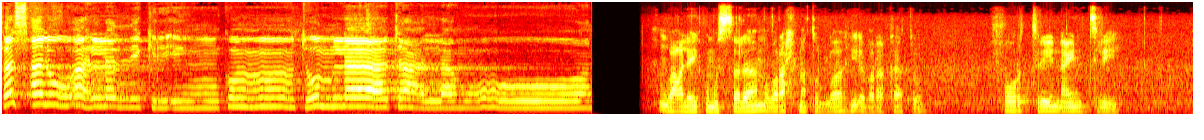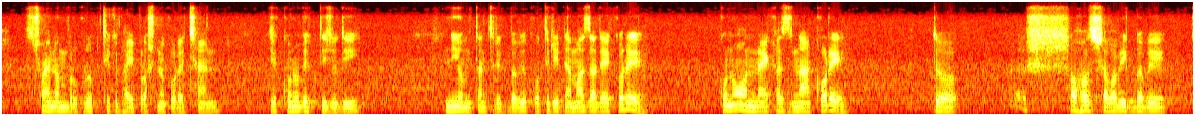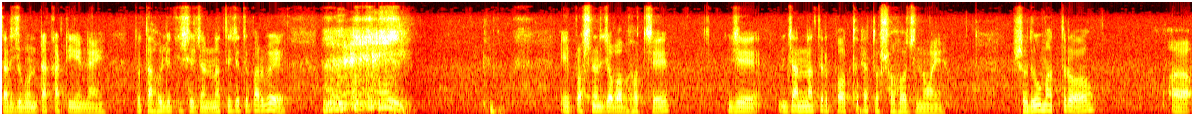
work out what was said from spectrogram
فاسألوا أهل الذكر إن كنتم لا تعلمون ওয়ালাইকুম আসসালাম ওরহমতুল্লাহি বারাকাত ফোর থ্রি নাইন থ্রি ছয় নম্বর গ্রুপ থেকে ভাই প্রশ্ন করেছেন যে কোনো ব্যক্তি যদি নিয়মতান্ত্রিকভাবে প্রতিটি নামাজ আদায় করে কোনো অন্যায় কাজ না করে তো সহজ স্বাভাবিকভাবে তার জীবনটা কাটিয়ে নেয়। তো তাহলে কি সে জান্নাতে যেতে পারবে? এই প্রশ্নের জবাব হচ্ছে যে জান্নাতের পথ এত সহজ নয়। শুধুমাত্র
